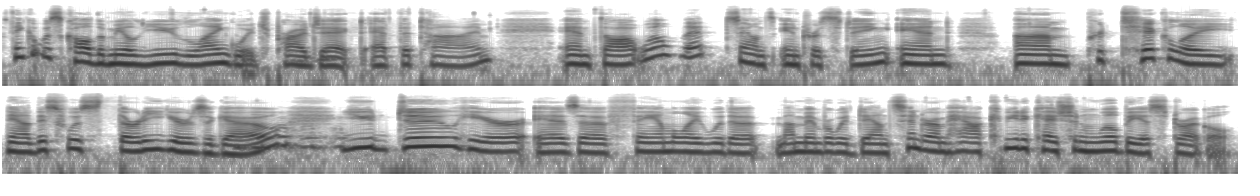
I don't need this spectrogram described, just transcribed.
I think it was called the Milieu Language Project at the time, and thought, well, that sounds interesting. And um, particularly now this was 30 years ago. You do hear as a family with a, a member with down syndrome how communication will be a struggle.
